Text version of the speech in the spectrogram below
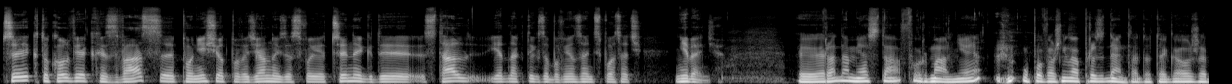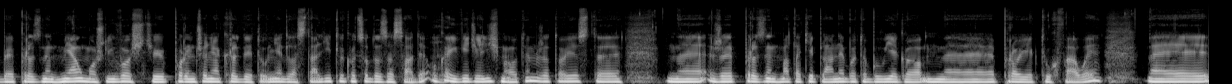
Czy ktokolwiek z was poniesie odpowiedzialność za swoje czyny, gdy Stal jednak tych zobowiązań spłacać nie będzie? Y, Rada Miasta formalnie upoważniła prezydenta do tego, żeby prezydent miał możliwość y, poręczenia kredytu, nie dla stali, tylko co do zasady. Okej, wiedzieliśmy o tym, że to jest, e, że prezydent ma takie plany, bo to był jego e, projekt uchwały. E,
